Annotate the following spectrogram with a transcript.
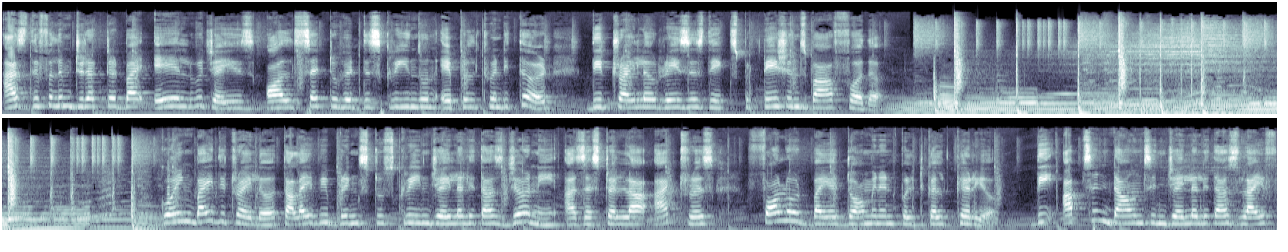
As the film directed by A.L. Vijay is all set to hit the screens on April 23rd, the trailer raises the expectations bar further. Going by the trailer, Thalaivi brings to screen Jayalalitha's journey as a stellar actress followed by a dominant political career. The ups and downs in Jayalalitha's life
